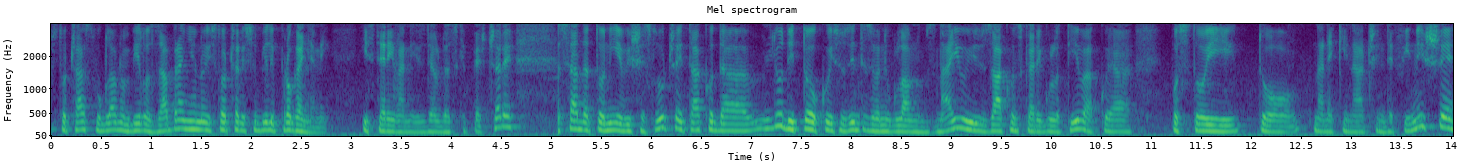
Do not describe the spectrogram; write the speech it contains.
stočarstvo uglavnom bilo zabranjeno i stočari su bili proganjani, isterivani iz Delbatske peščare. Sada to nije više slučaj, tako da ljudi to koji su zainteresovani uglavnom znaju i zakonska regulativa koja postoji to na neki način definiše,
